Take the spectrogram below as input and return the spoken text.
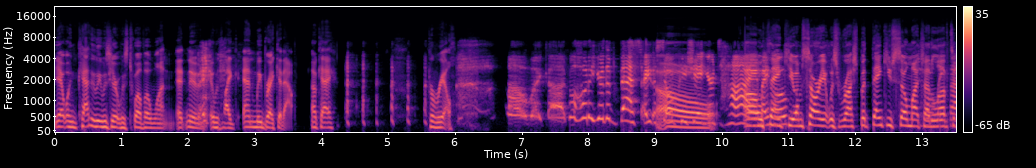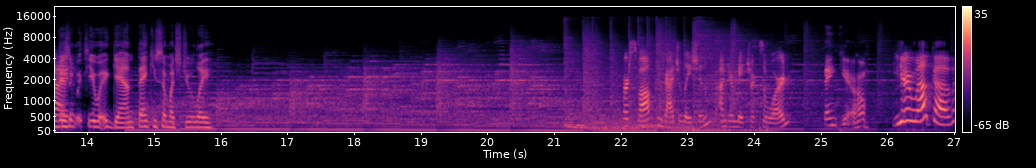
yeah, when Kathie Lee was here, it was 1201 at noon. It was like, and we break it out. Okay. For real. Oh my God. Well, Hoda, you're the best. I so appreciate your Oh, time. oh, I thank hope you. I'm sorry it was rushed, but thank you so much. I'd totally love to visit with you again. Thank you so much, Julie. First of all, congratulations on your Matrix Award. Thank you. You're welcome.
